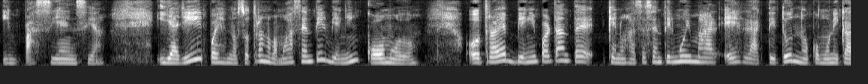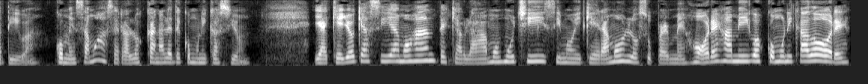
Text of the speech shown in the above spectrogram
impaciencia. Y allí pues nosotros nos vamos a sentir bien incómodos. Otra vez bien importante que nos hace sentir muy mal es la actitud no comunicativa. Comenzamos a cerrar los canales de comunicación. Y aquello que hacíamos antes, que hablábamos muchísimo y que éramos los super mejores amigos comunicadores,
